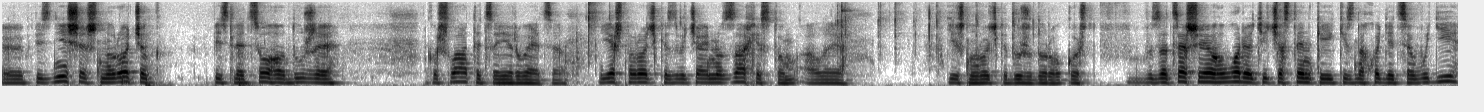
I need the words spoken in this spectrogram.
е, пізніше шнурочок після цього дуже кошлатиться і рветься. Є шнурочки, звичайно, з захистом, але ті шнурочки дуже дорого коштують. За це, що я говорю, ті частинки, які знаходяться в воді,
